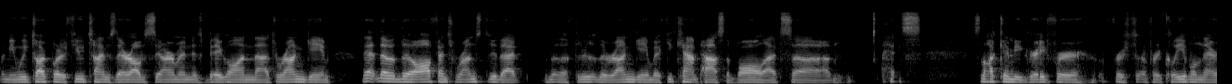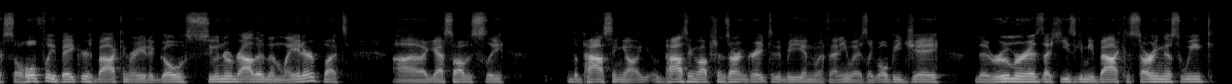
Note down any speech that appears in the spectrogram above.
I mean, we've talked about a few times there. Obviously, Armin is big on that run game. The, the offense runs through that the, through the run game, but if you can't pass the ball, that's uh, it's it's not going to be great for for for Cleveland there. So hopefully Baker's back and ready to go sooner rather than later. But uh, I guess obviously the passing uh, passing options aren't great to begin with, anyways. Like OBJ, the rumor is that he's going to be back and starting this week.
